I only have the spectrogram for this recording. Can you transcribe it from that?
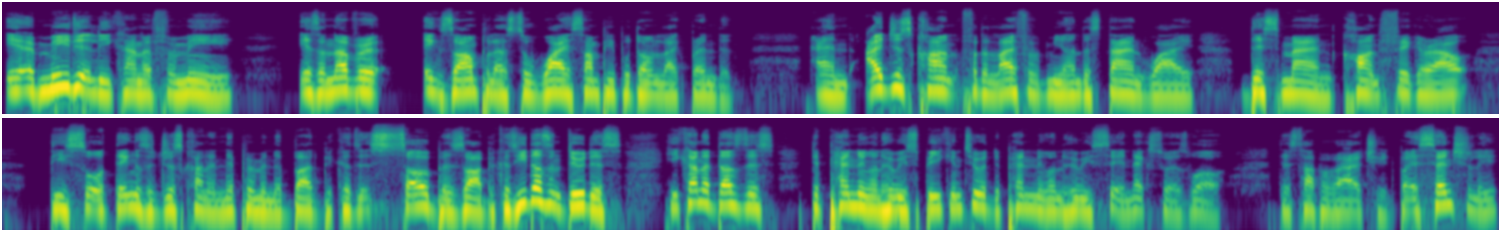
it immediately kind of for me is another example as to why some people don't like Brendan. And I just can't for the life of me understand why this man can't figure out these sort of things and just kind of nip him in the bud because it's so bizarre because he doesn't do this. He kind of does this depending on who he's speaking to and depending on who he's sitting next to as well. This type of attitude. But essentially,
